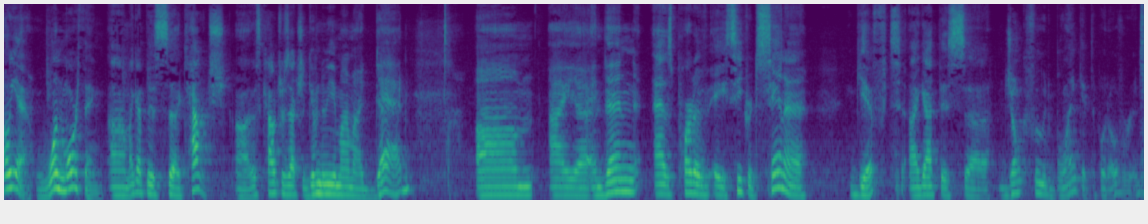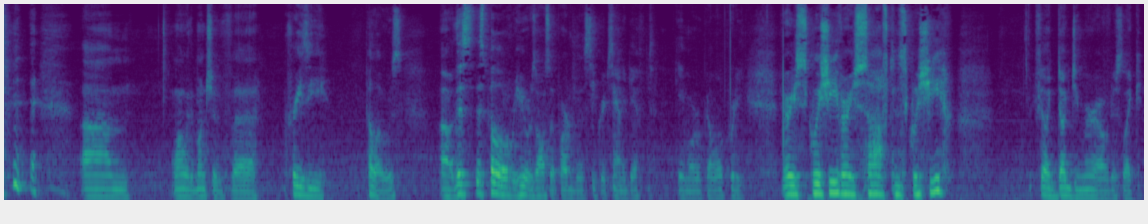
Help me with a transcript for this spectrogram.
Oh yeah, one more thing. Um, I got this uh, couch. Uh, this couch was actually given to me by my dad. Um, I uh, and then as part of a Secret Santa gift, I got this uh, junk food blanket to put over it, um, along with a bunch of uh, crazy pillows. Uh, this this pillow over here was also part of the Secret Santa gift. Game over pillow, pretty, very squishy, very soft and squishy. I feel like Doug DeMuro, just like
